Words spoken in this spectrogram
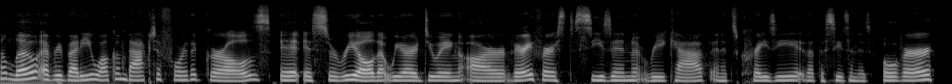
Hello, everybody. Welcome back to For the Girls. It is surreal that we are doing our very first season recap, and it's crazy that the season is over.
